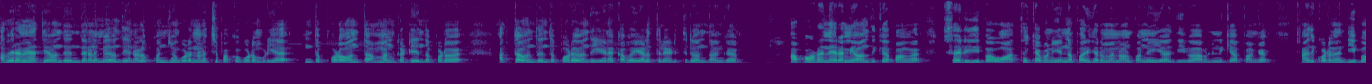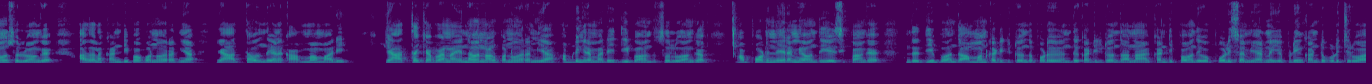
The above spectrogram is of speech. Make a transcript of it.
அபிரமியாத்தியை வந்து இந்த நிலைமையை வந்து என்னால் கொஞ்சம் கூட நினச்சி பார்க்க கூட முடியல. இந்த புடவை வந்து அம்மன் கட்டியிருந்த புடவை அத்தை வந்து இந்த புடவை வந்து எனக்காக ஏலத்தில் எடுத்துகிட்டு வந்தாங்க. அப்போ உடனே ரம்யா வந்து கேட்பாங்க சரி தீபா உன் அத்தை கேட்பா நீ என்ன பரிகாரம் வேணாலும் பண்ணுவியா தீபா? அப்படின்னு கேட்பாங்க. அதுக்கு உடனே தீபாவும் சொல்லுவாங்க அதெல்லாம் கண்டிப்பாக பண்ணுவேன் ரம்யா. என் அத்தை வந்து எனக்கு அம்மா மாதிரி. என் அத்தை கேப்பா நான் என்ன வேணாலும் பண்ணுவேன் ரம்யா அப்படிங்கிற மாதிரி தீபா வந்து சொல்லுவாங்க. அப்போ உடனே ரம்யா வந்து யோசிப்பாங்க. இந்த தீபா வந்து அம்மன் கட்டிக்கிட்டு வந்த புடவை வந்து கட்டிக்கிட்டு வந்தான்னா கண்டிப்பாக வந்து இப்போ போலீஸ் அம்மையார்னு எப்படியும் கண்டுபிடிச்சிருவா.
